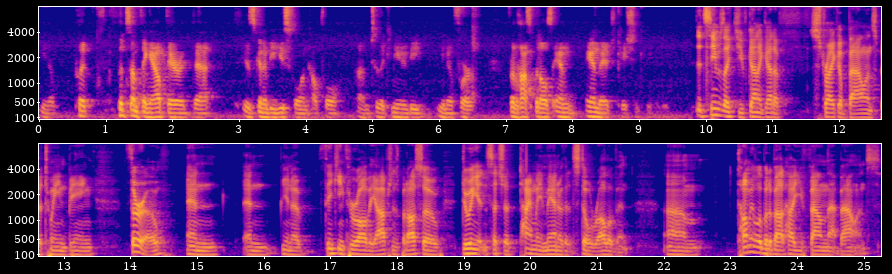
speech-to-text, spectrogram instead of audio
you know put put something out there that is going to be useful and helpful um, to the community. You know for for the hospitals and and the education community. It seems like you've kind of got a strike a balance between being thorough and and you know thinking through all the options, but also doing it in such a timely manner that it's still relevant. Um, tell me a little bit about how you found that balance.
